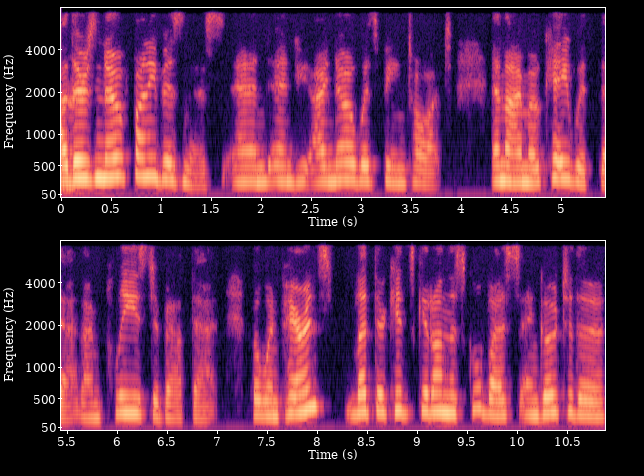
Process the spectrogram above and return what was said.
right. there's no funny business, and and I know what's being taught, and I'm okay with that. I'm pleased about that. But when parents let their kids get on the school bus and go to the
